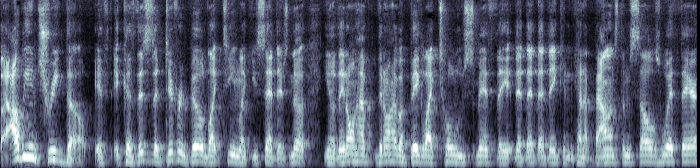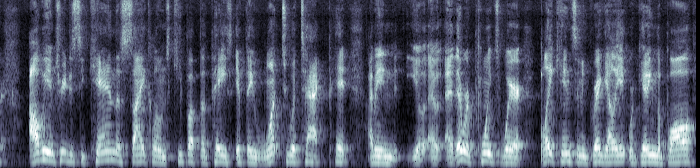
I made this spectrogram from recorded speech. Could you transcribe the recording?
But I'll be intrigued though, if because this is a different build like team, like you said. There's no, you know, they don't have they don't have a big like Tolu Smith they, that, that, that they can kind of balance themselves with there. I'll be intrigued to see can the Cyclones keep up the pace if they want to attack Pitt. I mean, you know, uh, uh, there were points where Blake Hinson and Greg Elliott were getting the ball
